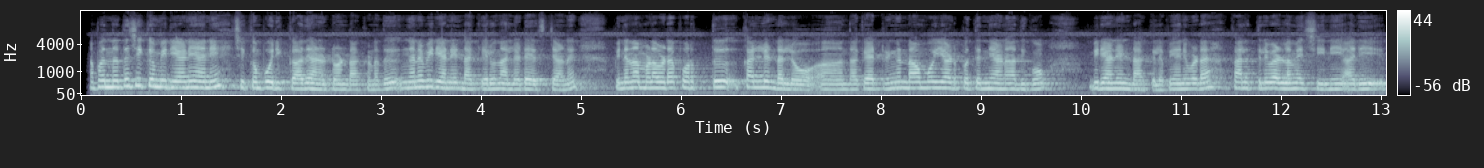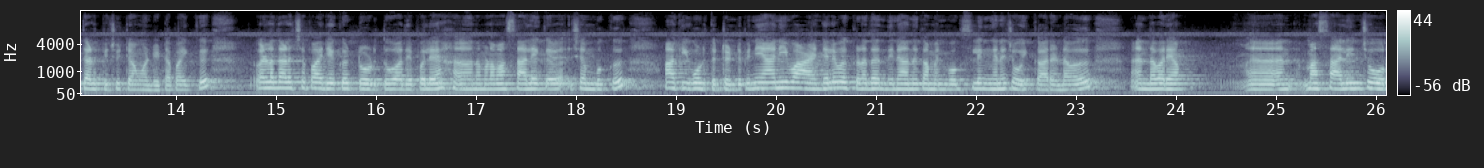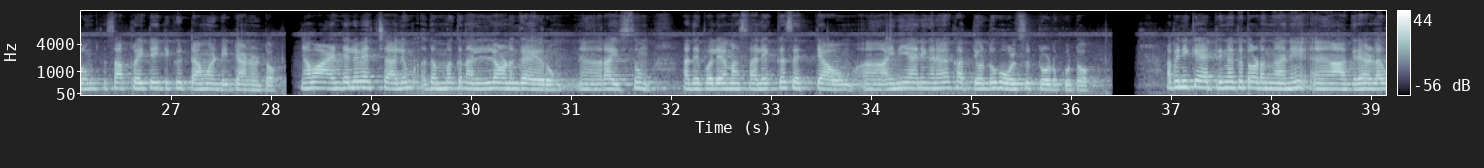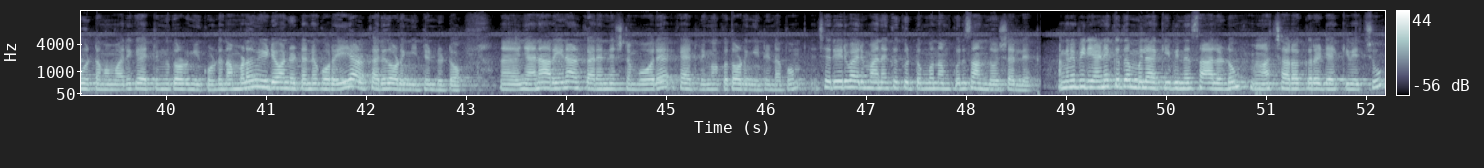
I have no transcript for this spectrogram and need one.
അപ്പോൾ ഇന്നത്തെ ചിക്കൻ ബിരിയാണി ഞാൻ ചിക്കൻ പൊരിക്കാതെയാണ് കേട്ടോ ഉണ്ടാക്കുന്നത് ഇങ്ങനെ ബിരിയാണി ഉണ്ടാക്കിയാലും നല്ല ടേസ്റ്റാണ് പിന്നെ നമ്മളവിടെ പുറത്ത് കല്ലുണ്ടല്ലോ എന്താ കാറ്ററിംഗ് ഉണ്ടാകുമ്പോൾ ഈ അടുപ്പത്ത് തന്നെയാണ് അധികം ബിരിയാണി ഉണ്ടാക്കൽ അപ്പോൾ ഞാനിവിടെ കലത്തിൽ വെള്ളം വെച്ചിനി അരി തിളപ്പിച്ച് ചുറ്റാൻ വേണ്ടിയിട്ട്. അപ്പോൾ അതിക്ക് വെള്ളം തിളച്ചപ്പോൾ അരിയൊക്കെ ഇട്ട് കൊടുത്തു. അതേപോലെ നമ്മളെ മസാലയൊക്കെ ചെമ്പുക്ക് ആക്കി കൊടുത്തിട്ടുണ്ട്. പിന്നെ ഞാൻ ഈ വാഴന്റെ വെക്കുന്നത് എന്തിനാന്ന് കമന്റ് ബോക്സിൽ ഇങ്ങനെ ചോദിക്കാറുണ്ട്. അത് എന്താ പറയുക മസാലയും ചോറും സെപ്പറേറ്റ് ആയിട്ട് കിട്ടാൻ വേണ്ടിയിട്ടാണ് കേട്ടോ ഞാൻ വാഴന്റെ വെച്ചാലും നമുക്ക് നല്ലോണം കയറും റൈസും അതേപോലെ മസാലയൊക്കെ സെറ്റ് ആവും. ഏഹ് അതിന് ഞാനിങ്ങനെ കത്തിയോണ്ട് ഹോൾസ് ഇട്ട് കൊടുക്കും കേട്ടോ അപ്പോൾ ഇനി കാറ്ററിംഗ് ഒക്കെ തുടങ്ങാൻ ആഗ്രഹമുള്ള വീട്ടമ്മമാർ കാറ്ററിംഗ് തുടങ്ങിക്കൊണ്ട് നമ്മളെ വീഡിയോ കണ്ടിട്ട് തന്നെ കുറേ ആൾക്കാർ തുടങ്ങിയിട്ടുണ്ട് കേട്ടോ ഞാൻ അറിയുന്ന ആൾക്കാർ തന്നെ ഇഷ്ടംപോലെ കാറ്ററിംഗ് ഒക്കെ തുടങ്ങിയിട്ടുണ്ട്. അപ്പം ചെറിയൊരു വരുമാനമൊക്കെ കിട്ടുമ്പോൾ നമുക്കൊരു സന്തോഷമല്ലേ അങ്ങനെ ബിരിയാണിയൊക്കെ തമ്മിലാക്കി പിന്നെ സാലഡും അച്ചാറൊക്കെ റെഡിയാക്കി വെച്ചു.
